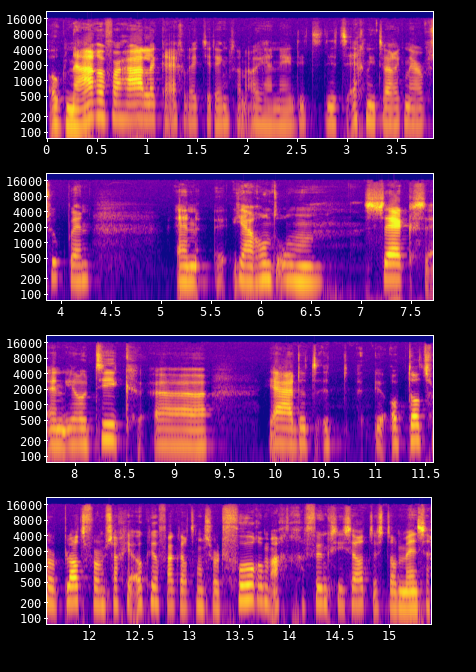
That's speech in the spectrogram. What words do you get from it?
ook nare verhalen krijgen. Dat je denkt van, oh ja, nee, dit, dit is echt niet waar ik naar op zoek ben. En ja, rondom seks en erotiek, eh, ja, dat, het, op dat soort platforms zag je ook heel vaak dat er een soort forumachtige functie zat. Dus dan mensen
